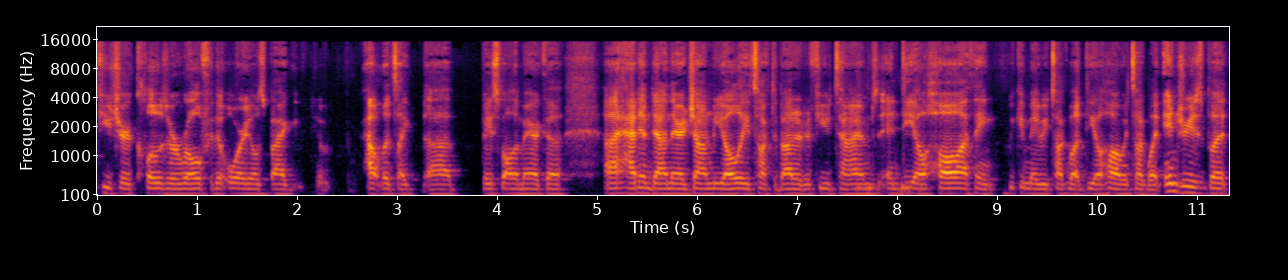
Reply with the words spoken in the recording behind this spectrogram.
future closer role for the Orioles by you know, outlets like uh, Baseball America. Uh, had him down there. Jon Meoli talked about it a few times, and DL Hall. I think we can maybe talk about DL Hall. We talk about injuries, but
